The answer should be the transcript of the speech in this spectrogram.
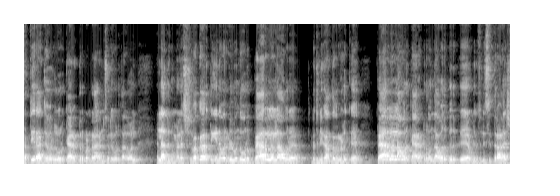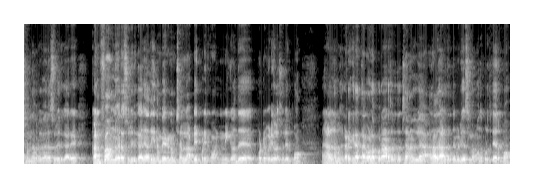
சத்யராஜ் அவர்கள் ஒரு கேரக்டர் பண்ணுறாருன்னு சொல்லி ஒரு தகவல். எல்லாத்துக்கும் மேலே சிவகார்த்திகேயன் அவர்கள் வந்து ஒரு பேரலாக ஒரு ரஜினிகாந்த் அவர்களுக்கு பேரலாக ஒரு கேரக்டர் வந்து அவருக்கு இருக்குது அப்படின்னு சொல்லி சித்ரா லட்சுமணன் அவர்கள் வேறு சொல்லியிருக்காரு. கன்ஃபார்ம்னு வேறு சொல்லியிருக்காரு. அதையும் நம்ம ஏற்கனவே சேனலில் அப்டேட் பண்ணியிருக்கோம். இன்றைக்கி வந்து போட்ட வீடியோவில் சொல்லியிருப்போம். அதனால் நமக்கு கிடைக்கிற தகவலை பூரா அடுத்தடுத்த சேனலில் அதாவது அடுத்தடுத்த வீடியோஸில் நம்ம வந்து கொடுத்துட்டே இருப்போம்.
